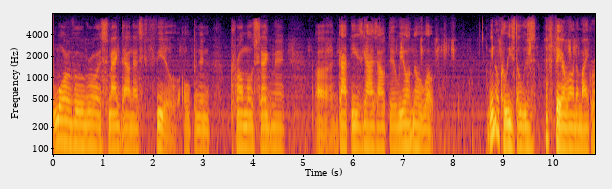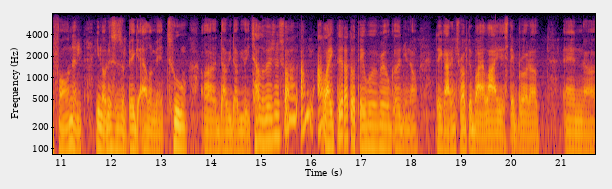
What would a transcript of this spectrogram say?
More of a Raw SmackDown-esque feel. Opening promo segment. Uh, got these guys out there. We all know, well, we know Kalisto was fair on the microphone, and you know this is a big element to uh, WWE television. So I, I'm, I liked it. I thought they were real good. You know, they got interrupted by Elias. They brought up, and uh,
